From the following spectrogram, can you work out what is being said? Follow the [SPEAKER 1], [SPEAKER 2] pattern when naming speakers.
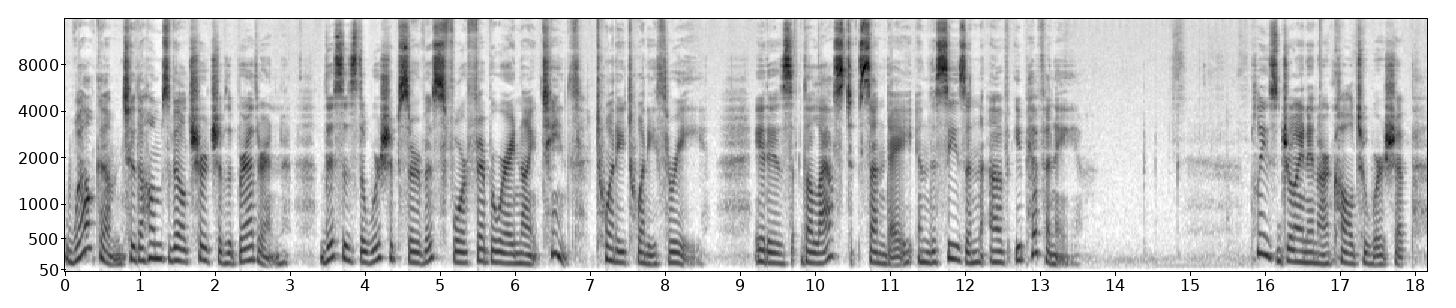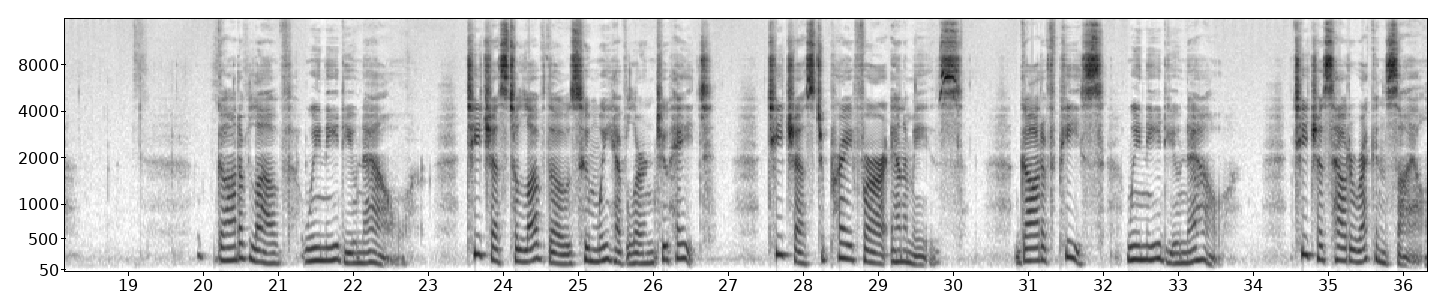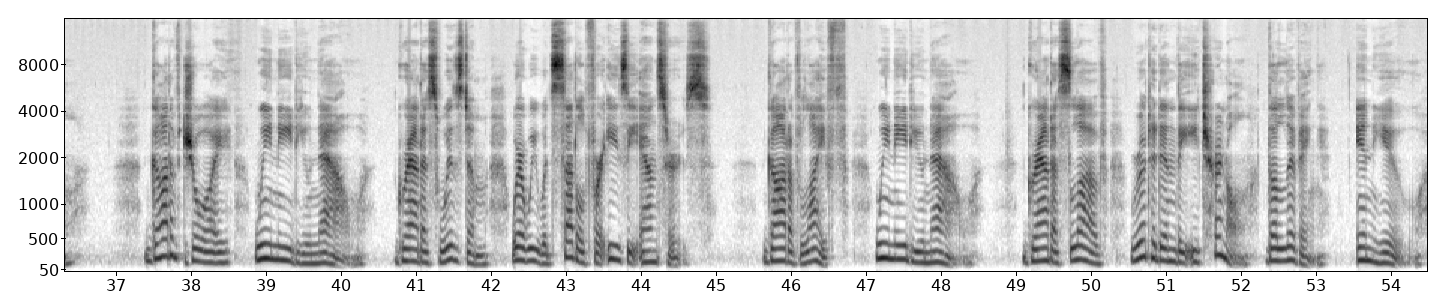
[SPEAKER 1] Welcome to the Holmesville Church of the Brethren. This is the worship service for February 19th, 2023. It is the last Sunday in the season of Epiphany. Please join in our call to worship. God of love, we need you now. Teach us to love those whom we have learned to hate Teach us to pray for our enemies. God of peace, we need you now. Teach us how to reconcile. God of joy, we need you now. Grant us wisdom where we would settle for easy answers. God of life, we need you now. Grant us love rooted in the eternal, the living, in you.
